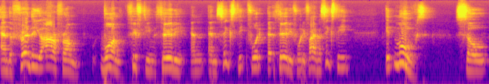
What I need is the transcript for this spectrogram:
And the further you are from 1, 15, 30, and, and 60, 40, uh, 30, 45, and 60, it moves. So,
